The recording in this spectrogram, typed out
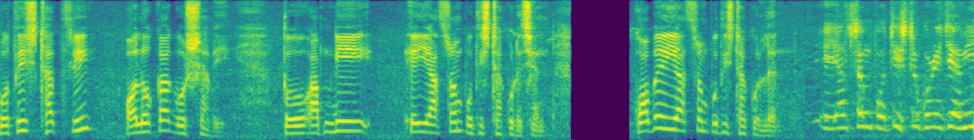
প্রতিষ্ঠাত্রী অলোকা গোস্বামী। তো আপনি এই আশ্রম প্রতিষ্ঠা করেছেন। কবে এই আশ্রম প্রতিষ্ঠা করলেন? এই আশ্রম প্রতিষ্ঠা করেছি আমি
